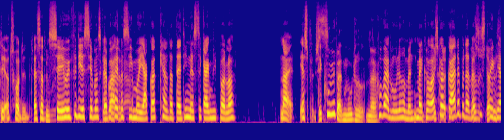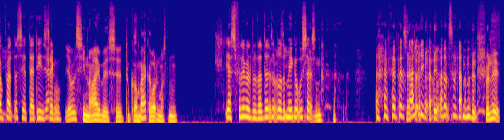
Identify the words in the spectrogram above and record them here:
det, jeg tror, det, altså, det Det er jo ikke, fordi jeg siger, man skal gå bare hen og sige, må jeg godt kalde dig daddy næste gang, vi boller? Nej, jeg sp- Det kunne jo være en mulighed. ja. det kunne være en mulighed, men man kan jo også Ikke- godt gøre det på den. Hvad synes jeg du egentlig om sige- folk, der siger daddy i sengen? Jeg vil sige nej, hvis uh, du kommer og spurgte mig sådan... Ja, selvfølgelig vil du da. Det, det lyder da mega usexet. Hvis jeg gøre sådan. Selvfølgelig.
